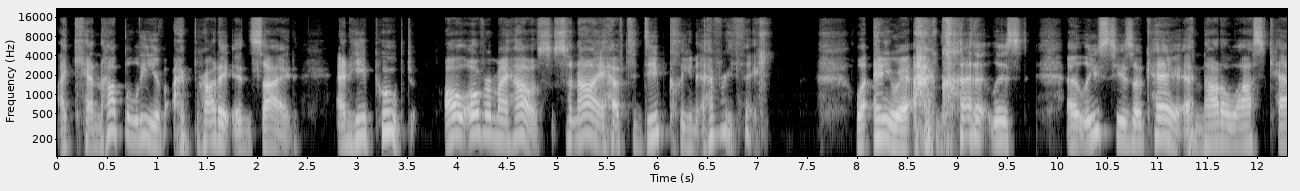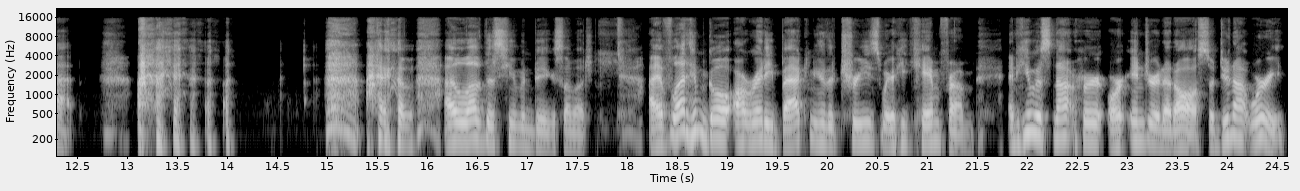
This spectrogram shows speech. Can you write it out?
I cannot believe I brought it inside. And he pooped all over my house. So now I have to deep clean everything. Well, anyway, I'm glad at least at least he's okay and not a lost cat. I have I love this human being so much. I have let him go already back near the trees where he came from, and he was not hurt or injured at all, so do not worry.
